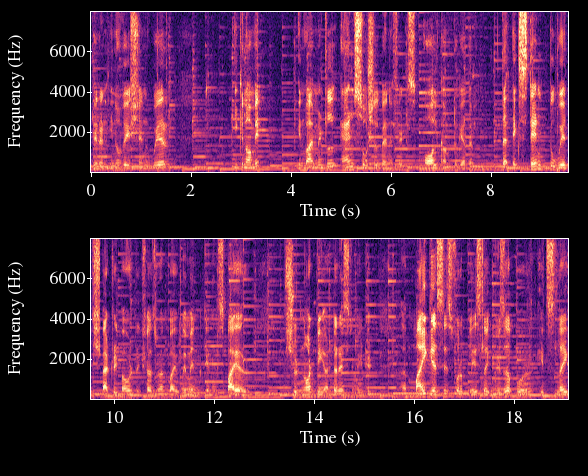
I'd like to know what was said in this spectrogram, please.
they're an innovation where economic, environmental, and social benefits all come together. The extent to which battery powered rickshaws run by women can inspire should not be underestimated. Uh, my guess is for a place like Mirzapur, it's like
